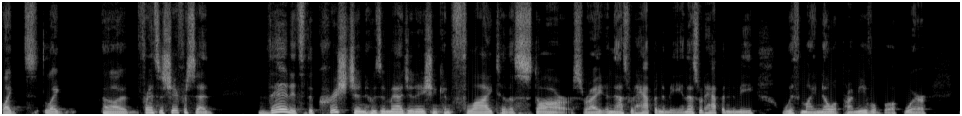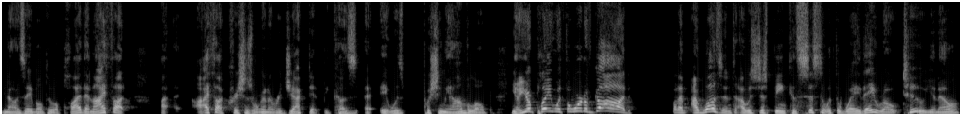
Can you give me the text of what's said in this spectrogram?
like like uh, Francis Schaeffer said, then it's the Christian whose imagination can fly to the stars, right? And that's what happened to me, and that's what happened to me with my Noah Primeval book, where you know I was able to apply that. And I thought I, I thought Christians were going to reject it because uh, it was pushing the envelope. You know, you're playing with the Word of God. but I, I, wasn't. I was just being consistent with the way they wrote too, you know.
